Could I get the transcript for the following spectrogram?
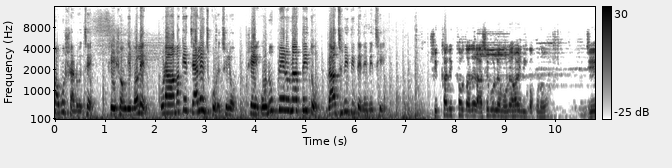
সমস্যা রয়েছে। সেই সঙ্গে বলেন ওরা আমাকে চ্যালেঞ্জ করেছিল। সেই অনুপ্রেরণাতেই তো রাজনীতিতে নেমেছি। শিক্ষা দীক্ষাও তাদের আসে বলে মনে হয়নি কখনো যে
